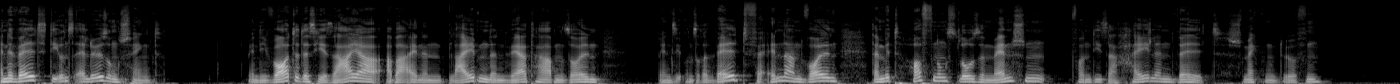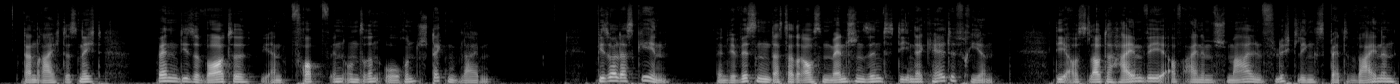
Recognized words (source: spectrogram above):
eine Welt, die uns Erlösung schenkt. Wenn die Worte des Jesaja aber einen bleibenden Wert haben sollen, wenn sie unsere Welt verändern wollen, damit hoffnungslose Menschen von dieser heilen Welt schmecken dürfen, dann reicht es nicht, wenn diese Worte wie ein Pfropf in unseren Ohren stecken bleiben. Wie soll das gehen, wenn wir wissen, dass da draußen Menschen sind, die in der Kälte frieren, die aus lauter Heimweh auf einem schmalen Flüchtlingsbett weinen,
